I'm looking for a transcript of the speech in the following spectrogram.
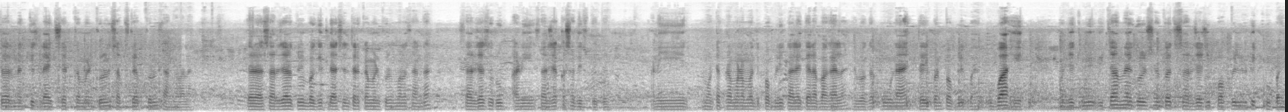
तर नक्कीच लाईक शेअर कमेंट करून सबस्क्राईब करून सांगा मला. तर सर्जा तुम्ही बघितले असेल तर कमेंट करून मला सांगा. सर्जाचं रूप आणि सर्जा कसा दिसतो तो? आणि मोठ्या प्रमाणामध्ये पब्लिक आले त्याला बघायला. हे बघा ऊन आहे तरी पण पब्लिक बाहेर उभा आहे. म्हणजे तुम्ही विचार नाही करू शकत सर्जाची पॉप्युलरिटी खूप आहे.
